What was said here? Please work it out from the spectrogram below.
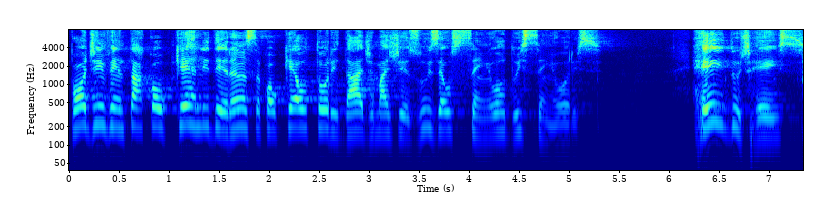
Pode inventar qualquer liderança, qualquer autoridade, mas Jesus é o Senhor dos senhores, Rei dos reis.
